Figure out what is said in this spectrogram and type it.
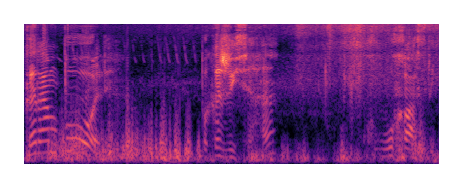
Карамболь. Покажися, а? Вухастик.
